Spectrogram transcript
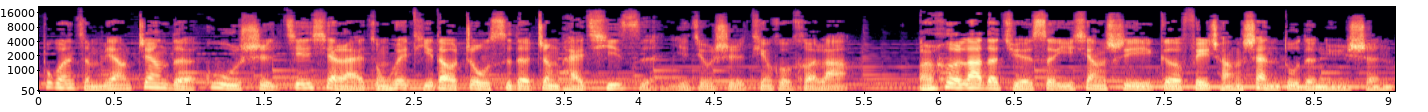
不管怎么样，这样的故事接下来总会提到宙斯的正牌妻子，也就是天后赫拉。而赫拉的角色一向是一个非常善妒的女神。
